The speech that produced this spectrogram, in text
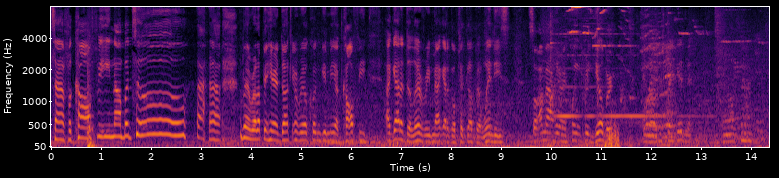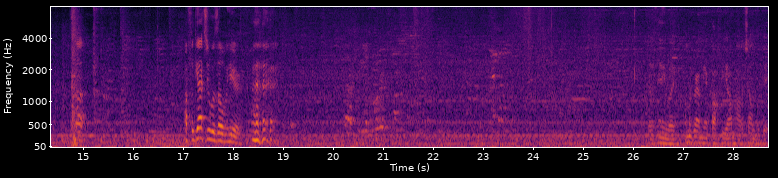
Time for coffee number two. I'm gonna run up in here and Dunkin' real quick and give me a coffee. I got a delivery man. I gotta go pick up at wendy's. So i'm out here in queen creek gilbert. You know just straight getting it you know what i'm saying? What's up? I forgot you was over here But anyway, I'm gonna grab me a coffee, y'all. I'm gonna y'all a little bit.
